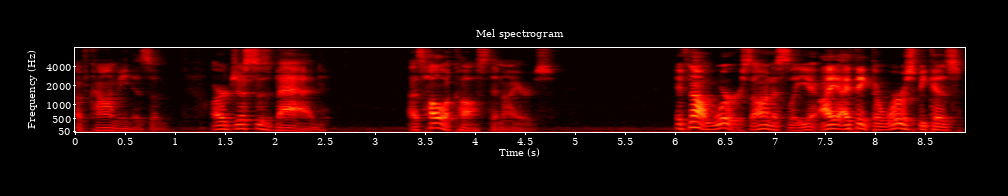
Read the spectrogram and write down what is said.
of communism are just as bad as Holocaust deniers. If not worse, honestly. I, I think they're worse because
